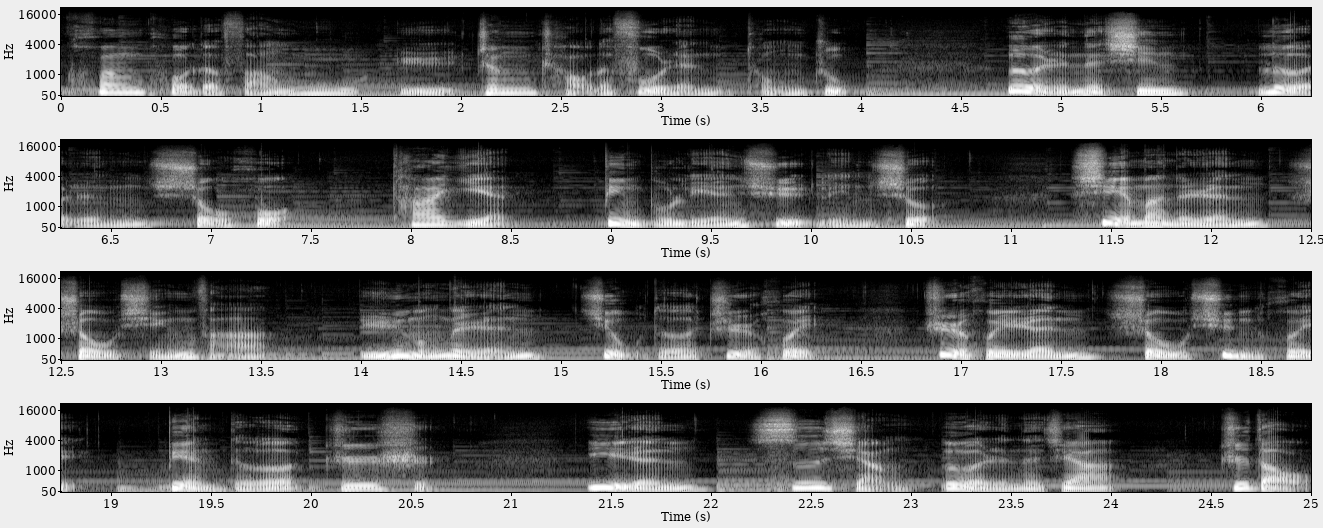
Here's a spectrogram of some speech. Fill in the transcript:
宽阔的房屋与争吵的妇人同住。恶人的心乐人受祸，他眼并不连续邻舍。亵慢的人受刑罚，愚蒙的人就得智慧，智慧人受训诲，便得知识。一人思想恶人的家，知道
